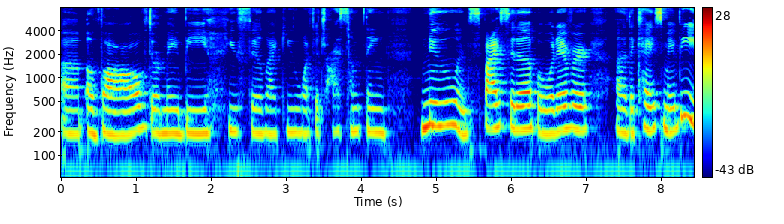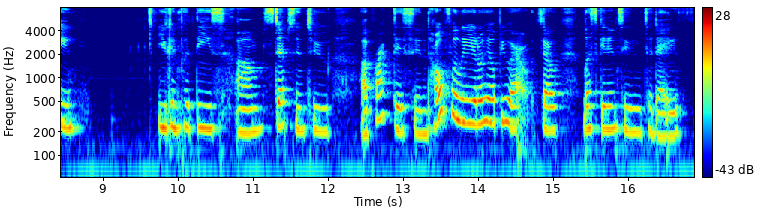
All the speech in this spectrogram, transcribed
uh, evolved or maybe you feel like you want to try something new and spice it up or whatever uh, the case may be. You can put these um, steps into a practice and hopefully it'll help you out. So let's get into today's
